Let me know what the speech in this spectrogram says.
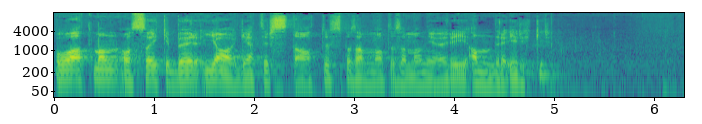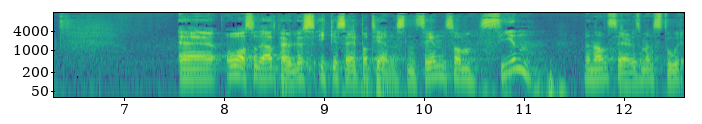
Og at man også ikke bør jage etter status på samme måte som man gjør i andre yrker. Eh, og også det at Paulus ikke ser på tjenesten sin som sin, men han ser det som en stor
